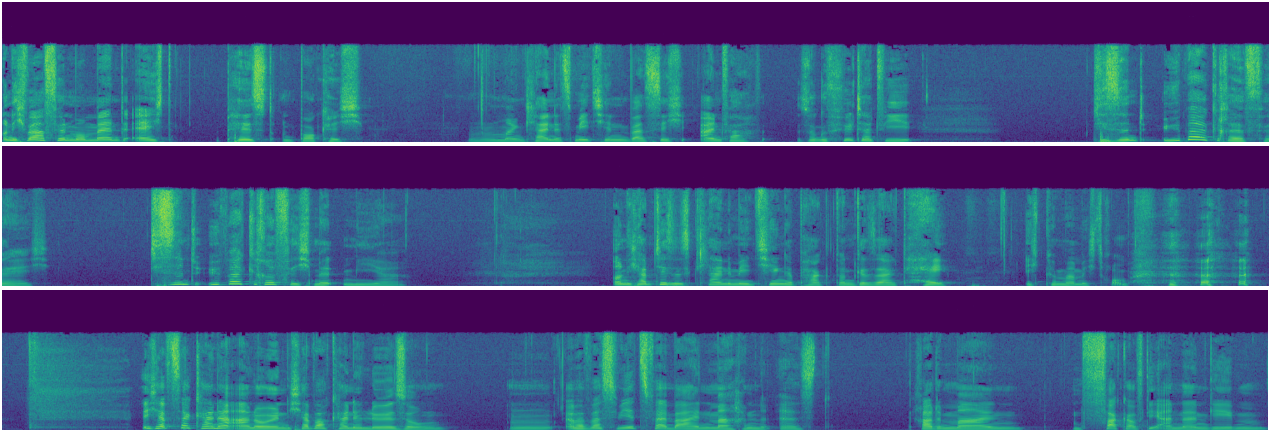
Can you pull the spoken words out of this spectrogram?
Und ich war für einen Moment echt pisst und bockig. Mein kleines Mädchen, was sich einfach so gefühlt hat wie, die sind übergriffig. Die sind übergriffig mit mir. Und ich habe dieses kleine Mädchen gepackt und gesagt, hey, ich kümmere mich drum. ich habe zwar keine Ahnung und ich habe auch keine Lösung. Mm, aber was wir zwei beiden machen, ist gerade mal einen Fuck auf die anderen geben,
